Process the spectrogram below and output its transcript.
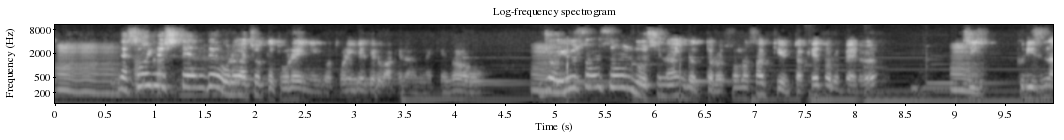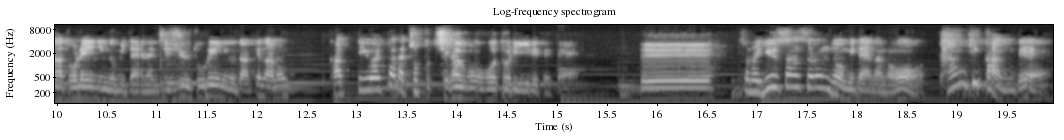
うんうんうん。でそういう視点で俺はちょっとトレーニングを取り入れてるわけなんだけど、うん、じゃあ有酸素運動しないんだったら、そのさっき言ったケトルベル、うんリズナートレーニングみたいな自重トレーニングだけなのかって言われたらちょっと違う方法を取り入れてて、へえ。その有酸素運動みたいなのを短期間で、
